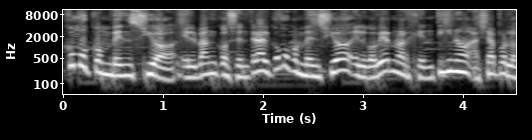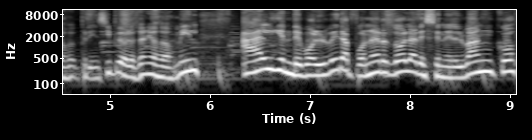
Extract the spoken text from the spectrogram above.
¿Cómo convenció el Banco Central, cómo convenció el gobierno argentino allá por los principios de los años 2000 a alguien de volver a poner dólares en el banco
